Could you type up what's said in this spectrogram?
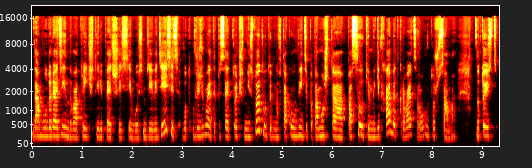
да, модуль 1, 2, 3, 4, 5, 6, 7, 8, 9, 10. Вот в резюме это писать точно не стоит вот именно в таком виде, потому что по ссылке на GitHub открывается ровно то же самое. Ну, то есть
